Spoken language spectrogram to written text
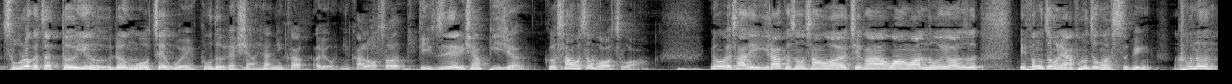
做了搿只抖音后头，我再回过头来想想，人家，哎哟，人家老早电视台里向编辑，搿生活真勿好做哦。因为为啥呢？伊拉搿种生活就讲，往往侬要是一分钟、两分钟的视频，可能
